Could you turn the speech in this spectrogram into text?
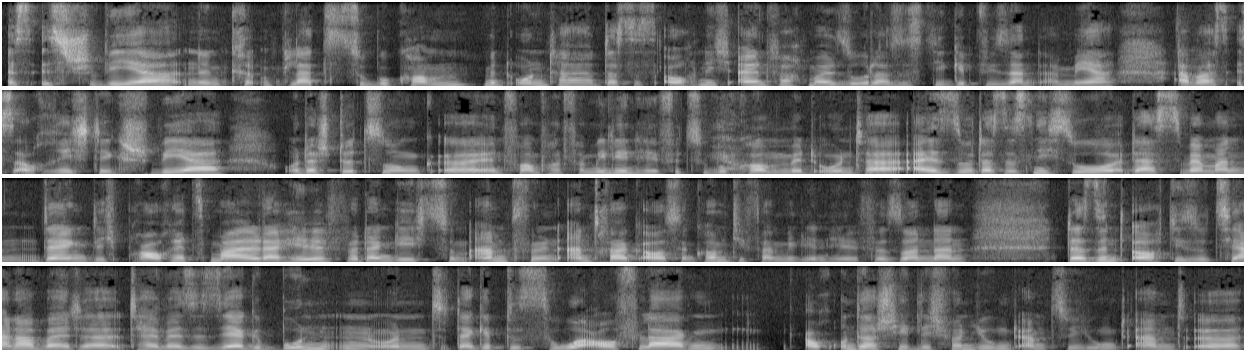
es ist schwer, einen Krippenplatz zu bekommen mitunter. Das ist auch nicht einfach mal so, dass es die gibt wie Sand am Meer. Aber es ist auch richtig schwer, Unterstützung äh, in Form von Familienhilfe zu bekommen ja. mitunter. Also das ist nicht so, dass wenn man denkt, ich brauche jetzt mal da Hilfe, dann gehe ich zum Amt, fülle einen Antrag aus, dann kommt die Familienhilfe. Sondern da sind auch die Sozialarbeiter teilweise sehr gebunden und da gibt es hohe Auflagen, auch unterschiedlich von Jugendamt zu Jugendamt, äh,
